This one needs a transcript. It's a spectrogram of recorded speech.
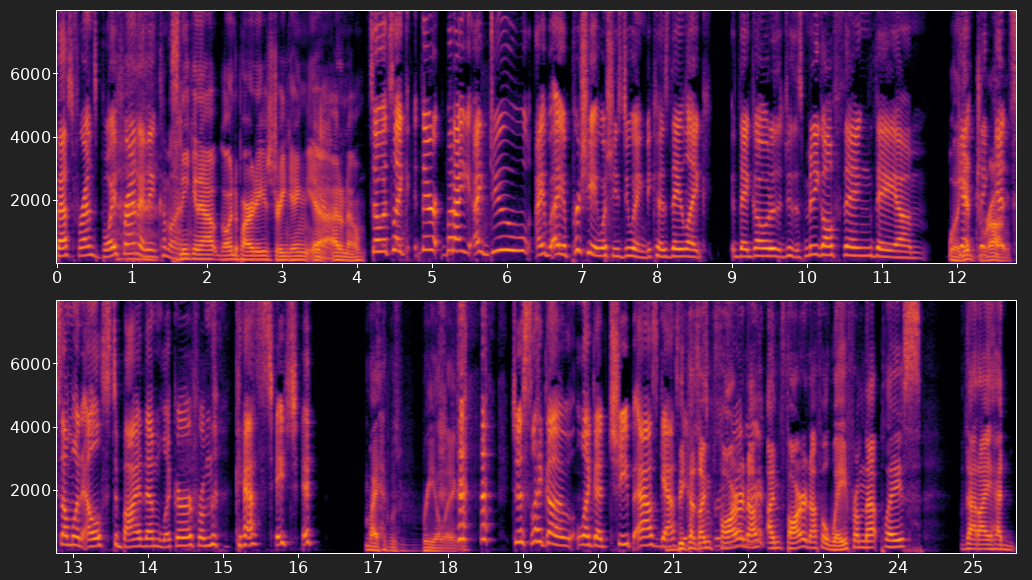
best friend's boyfriend. I mean, come on. sneaking out going to parties drinking yeah, Yeah. i don't know So it's like there, but I I do I I appreciate what she's doing because they like they go to do this mini golf thing. They um well they get, get, they get someone else to buy them liquor from the gas station. my head was reeling Just like a like a cheap ass gas station. because i'm far enough i'm far enough away from that place that i had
